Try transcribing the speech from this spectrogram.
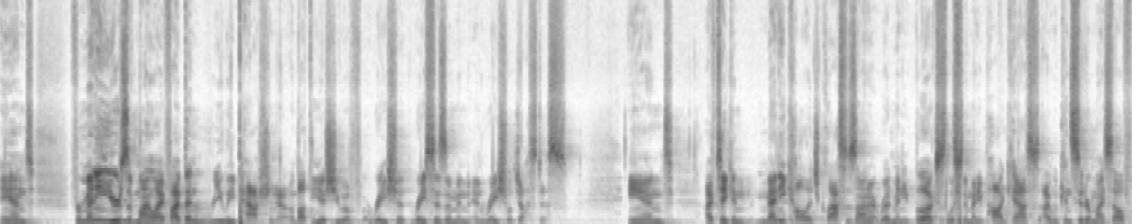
and for many years of my life, I've been really passionate about the issue of racism and, and racial justice. And I've taken many college classes on it, read many books, listened to many podcasts. I would consider myself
